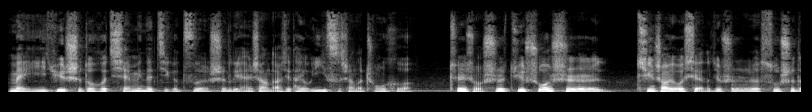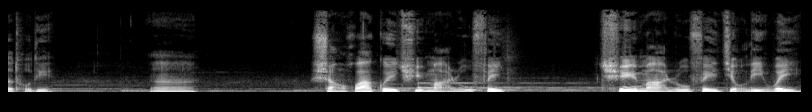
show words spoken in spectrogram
每一句诗都和前面的几个字是连上的，而且它有意思上的重合。这首诗据说是秦少游写的，就是苏轼的徒弟。嗯，赏花归去马如飞，去马如飞酒力微，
